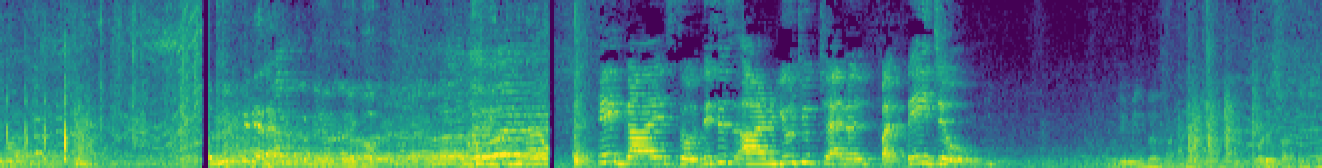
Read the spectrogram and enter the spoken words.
Hey guys, so this is our YouTube channel Fatejo. What do you mean by Fatejo? What is Fatejo?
